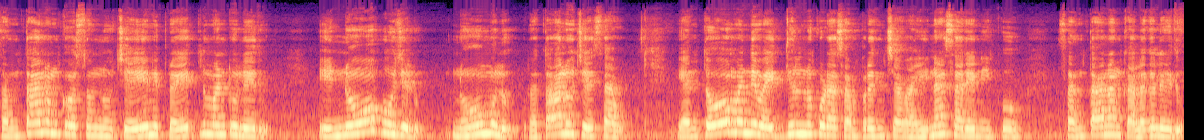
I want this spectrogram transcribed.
సంతానం కోసం నువ్వు చేయని ప్రయత్నం అంటూ లేదు. ఎన్నో పూజలు నోములు వ్రతాలు చేశావు. ఎంతోమంది వైద్యులను కూడా సంప్రదించావు. అయినా సరే నీకు సంతానం కలగలేదు.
